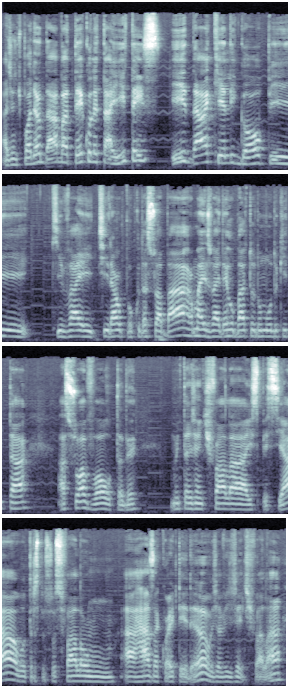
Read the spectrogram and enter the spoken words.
a gente pode andar, bater, coletar itens e dar aquele golpe que vai tirar um pouco da sua barra, mas vai derrubar todo mundo que tá à sua volta, né? Muita gente fala especial, outras pessoas falam arrasa quarteirão, já vi gente falar.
